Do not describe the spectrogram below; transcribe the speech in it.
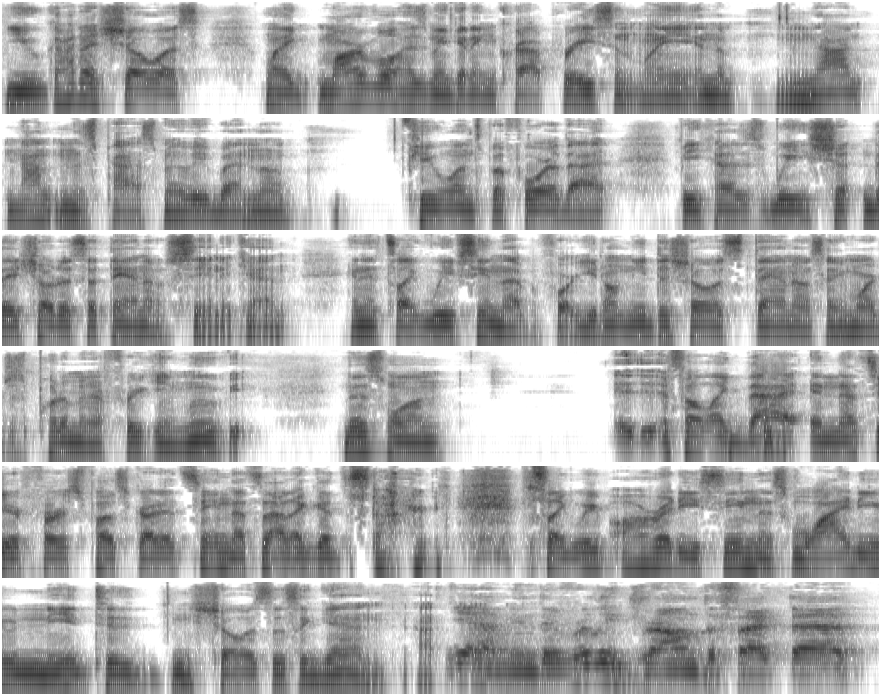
you gotta show us like Marvel has been getting crap recently in the not not in this past movie, but in the few ones before that because we sh- they showed us a Thanos scene again, and it's like we've seen that before. You don't need to show us Thanos anymore; just put him in a freaking movie. This one, it, felt like that, and that's your first post credit scene. That's not a good start. It's like we've already seen this. Why do you need to show us this again? Yeah, I mean, they really drowned the fact that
